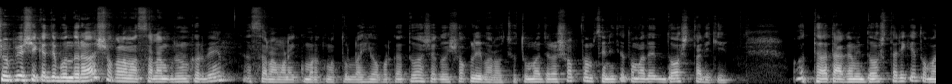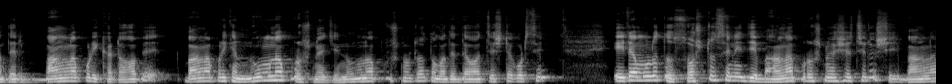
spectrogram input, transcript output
সুপ্রিয় শিক্ষার্থী বন্ধুরা, সকল আমার সালাম গ্রহণ করবে। আসসালামু আলাইকুম রহমতুল্লাহি অবরকাত আশা করি সকলেই ভালো আছো। তোমরা যারা সপ্তম শ্রেণীতে, তোমাদের দশ তারিখে, অর্থাৎ আগামী দশ তারিখে তোমাদের বাংলা পরীক্ষাটা হবে। বাংলা পরীক্ষার নমুনা প্রশ্নে যে, নমুনা প্রশ্নটা তোমাদের দেওয়ার চেষ্টা করছি। এটা মূলত ষষ্ঠ শ্রেণির যে বাংলা প্রশ্ন এসেছিল, সেই বাংলা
